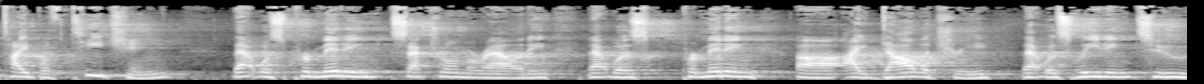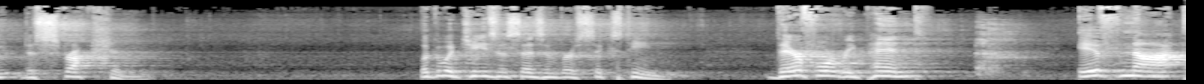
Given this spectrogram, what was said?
type of teaching that was permitting sexual immorality, that was permitting uh, idolatry, that was leading to destruction. Look at what Jesus says in verse 16. Therefore, repent, if not,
